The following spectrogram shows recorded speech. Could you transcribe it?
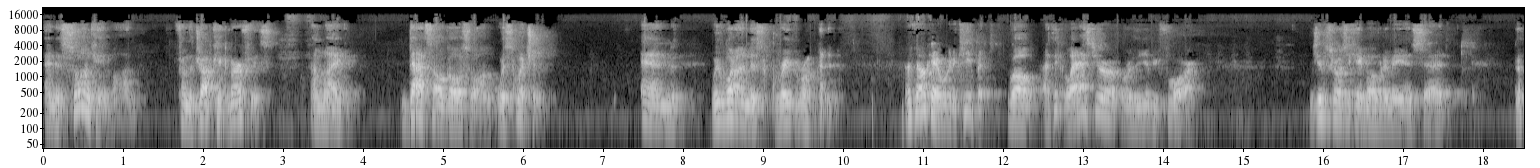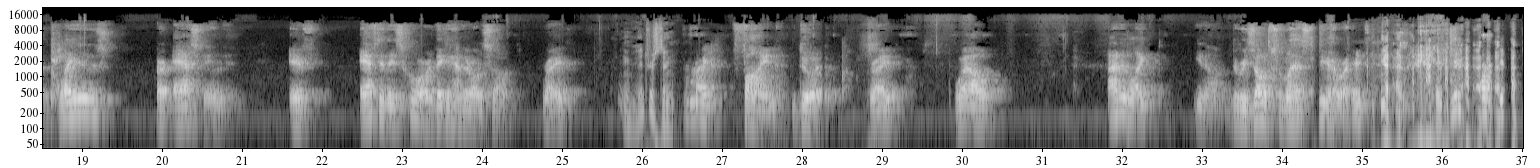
and this song came on from the Dropkick Murphys. I'm like, that's our goal song. We're switching, and we went on this great run. I said, okay, we're going to keep it. Well, I think last year or the year before, Jim Sarosi came over to me and said, the players are asking if after they score, they can have their own song, right? Hmm, interesting. I'm fine, do it, right? Well, I didn't like, you know, the results from last year, right? and Jim called, me up,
